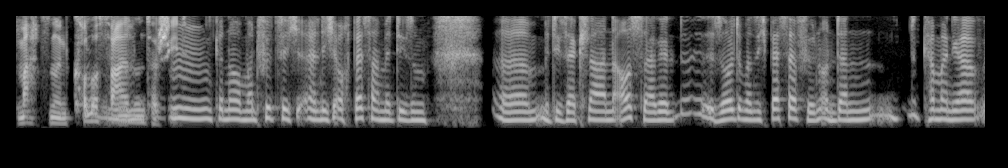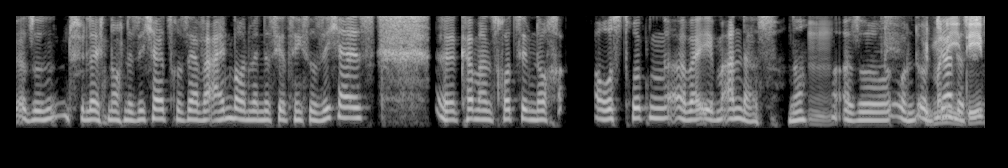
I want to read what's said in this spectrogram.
macht es einen kolossalen mhm. Unterschied. Mhm, genau, man fühlt sich eigentlich auch besser mit diesem, äh, mit dieser klaren Aussage, sollte man sich besser fühlen. Und dann kann man ja also vielleicht noch eine Sicherheitsreserve einbauen, wenn das jetzt nicht so sicher ist, äh, kann man es trotzdem noch ausdrücken, aber eben anders. Ne? Mhm. Also und, und ja, eine Idee,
